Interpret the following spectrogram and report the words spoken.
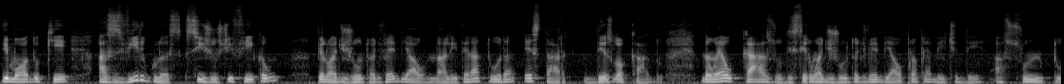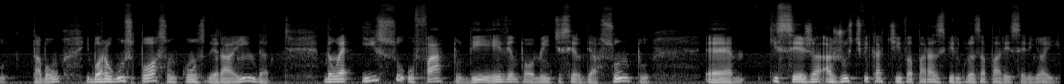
de modo que as vírgulas se justificam pelo adjunto adverbial na literatura estar deslocado. Não é o caso de ser um adjunto adverbial propriamente de assunto, tá bom? Embora alguns possam considerar ainda, não é isso o fato de eventualmente ser de assunto é, que seja a justificativa para as vírgulas aparecerem aí.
